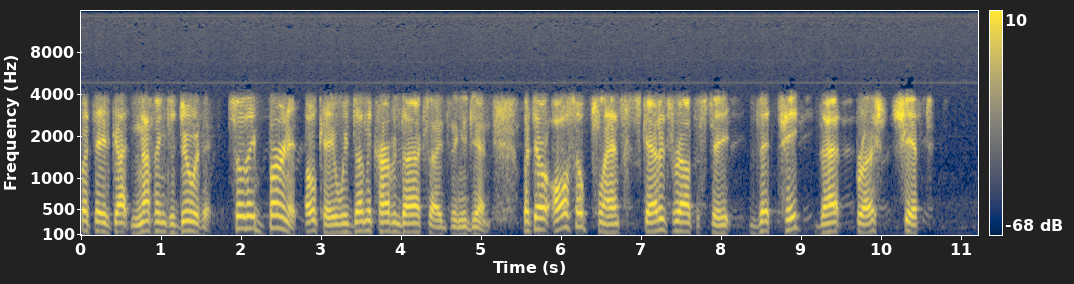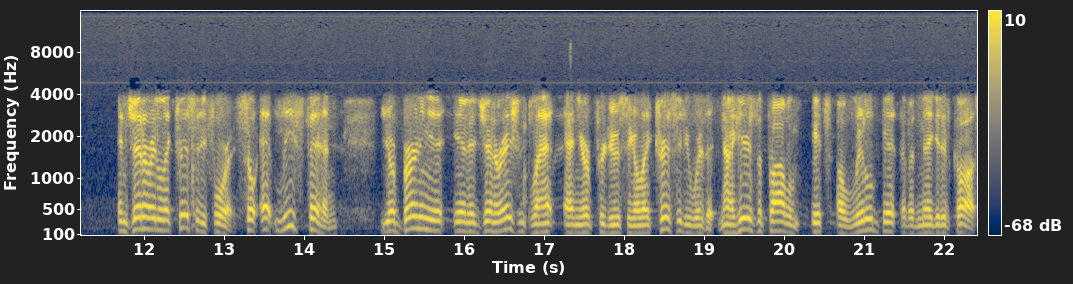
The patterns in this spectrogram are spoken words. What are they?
but they've got nothing to do with it. So they burn it. Okay, we've done the carbon dioxide thing again. But there are also plants scattered throughout the state that take that brush chipped and generate electricity for it. So at least then, you're burning it in a generation plant and you're producing electricity with it. Now, here's the problem it's a little bit of a negative cost.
